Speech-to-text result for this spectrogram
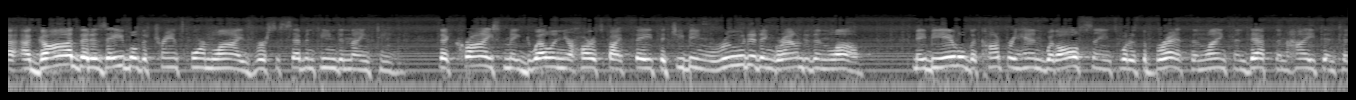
A, a God that is able to transform lives, verses 17 to 19. That Christ may dwell in your hearts by faith, that ye being rooted and grounded in love may be able to comprehend with all saints what is the breadth and length and depth and height, and to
